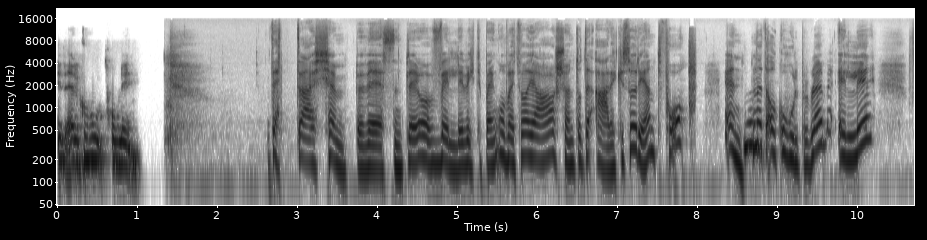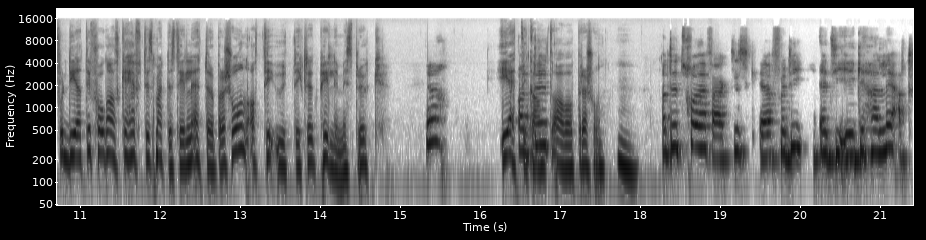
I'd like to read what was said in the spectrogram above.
et alkoholproblem. Dette er kjempevesentlig og veldig viktig poeng. Og vet du hva, jeg har skjønt at det er ikke så rent få. Enten et alkoholproblem, eller fordi at de får ganske heftig smertestillende etter operasjon, at de utvikler et pillemisbruk Ja, i etterkant det- av operasjon. Mm. Og det tror jeg faktisk er fordi at de ikke har lært.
